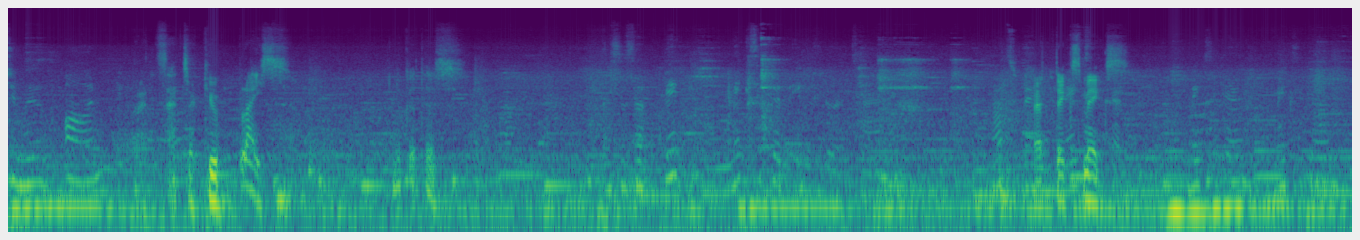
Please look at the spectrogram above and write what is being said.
To move on. It's such a cute place. Look at this. This is a big Mexican influence. Not Spanish, A Tex-Mex. Mexican. Mexican, Mexican.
